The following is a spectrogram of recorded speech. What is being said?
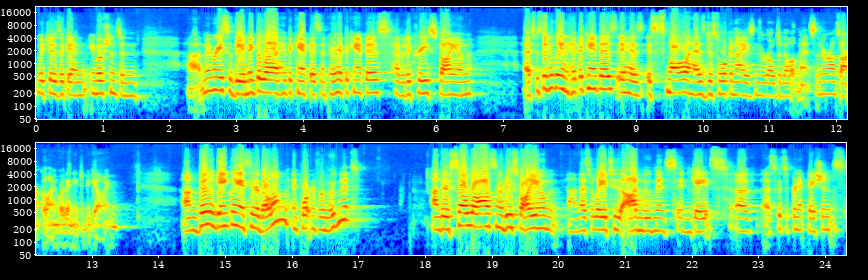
which is again emotions and uh. So the amygdala, hippocampus, and parahippocampus have a decreased volume. Uh, specifically in the hippocampus, it has it's small and has disorganized neural development. So the neurons aren't going where they need to be going. Um, basal ganglia and cerebellum, important for movement. Um, there's cell loss and reduced volume. Um, that's related to the odd movements and gaits of uh, schizophrenic patients.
